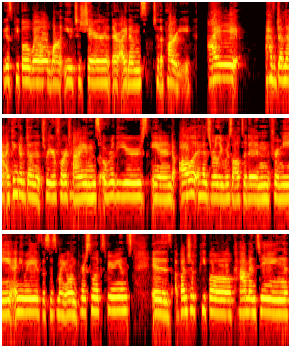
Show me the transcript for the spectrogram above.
because people will want you to share their items to the party. I have done that. I think I've done it three or four times over the years, and all it has really resulted in for me, anyways, this is my own personal experience, is a bunch of people commenting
